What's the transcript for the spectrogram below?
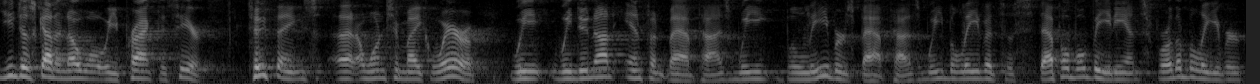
you just got to know what we practice here. Two things that I want you to make aware of. We, we do not infant baptize, we believers baptize. We believe it's a step of obedience for the believer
